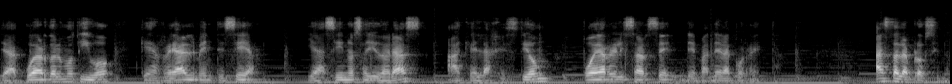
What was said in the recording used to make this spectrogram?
de acuerdo al motivo que realmente sea y así nos ayudarás a que la gestión pueda realizarse de manera correcta. Hasta la próxima.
